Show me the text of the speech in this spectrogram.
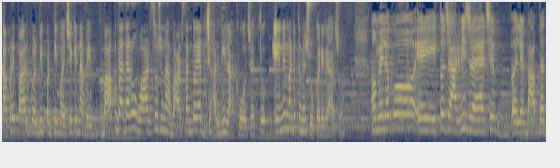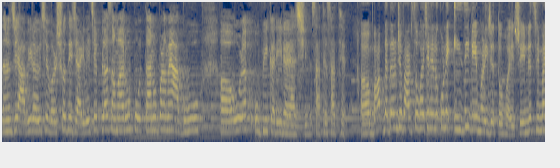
આપણે પાર કરવી પડતી હોય છે કે ના ભાઈ, બાપ દાદાનો વારસો છે ના વારસાને તો યાર જાળવી રાખવો છે. તો એને માટે તમે શું કરી રહ્યા છો? અમે લોકો એ તો જાળવી જ રહ્યા છે, એટલે બાપ દાદાનું જે આવી રહ્યું છે, વર્ષોથી જાળવીએ છીએ, પ્લસ અમારું પોતાનું પણ અમે આગવું ઓળખ ઊભી કરી રહ્યા છીએ સાથે સાથે. બાપ દાદાનો જે વારસો હોય છે એ લોકોને ઇઝી વે મળી જતો હોય છે. ઇન્ડસ્ટ્રીમાં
